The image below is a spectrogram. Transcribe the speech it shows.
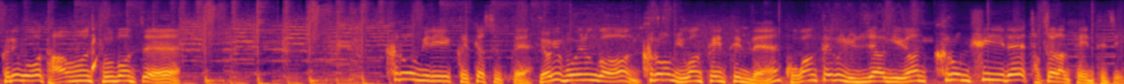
그리고 다음은 두 번째 크롬 휠이 긁혔을 때 여기 보이는 건 크롬 유광 페인트인데 고광택을 유지하기 위한 크롬 휠에 적절한 페인트지.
